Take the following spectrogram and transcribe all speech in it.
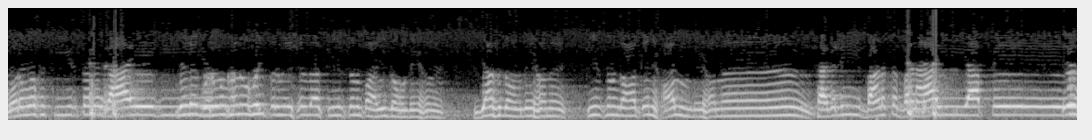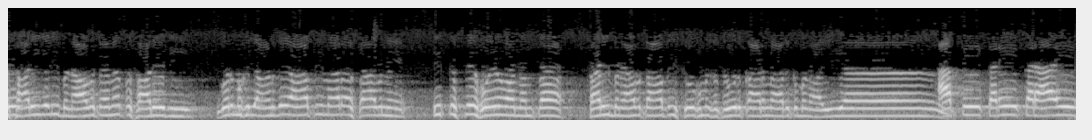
ਗੁਰਮੁਖ ਕੀਰਤਨ ਗਾਏ ਜੀ। ਜਿਹੜੇ ਗੁਰਮੁਖਾਂ ਨੂੰ ਉਹੀ ਪਰਮੇਸ਼ਰ ਦਾ ਕੀਰਤਨ ਭਾਈ ਗਾਉਂਦੇ ਹਨ ਜਸ ਗਾਉਂਦੇ ਹਨ ਕੀਰਤਨ ਗਾ ਕੇ ਨਿਹਾਲ ਹੁੰਦੇ ਹਨ। ਸਗਲੀ ਬਣਤ ਬਣਾਈ ਆਪੇ। ਇਹ ਸਾਰੀ ਜਿਹੜੀ ਬਣਾਵਟ ਹੈ ਨਾ ਪਸਾਰੇ ਦੀ ਗੁਰਮੁਖ ਜਾਣਦੇ ਆਪ ਹੀ ਮਹਾਰਾਜ ਸਾਹਿਬ ਨੇ ਇੱਕ ਸੇ ਹੋਇਓ ਅਨੰਤਾ ਸਾਰੀ ਬਣਾਵਟ ਆਪ ਹੀ ਸੂਖਮ ਸਤੂਰ ਕਾਰਨ ਆਦਿਕ ਬਣਾਈ ਹੈ ਆਪੇ ਕਰੇ ਕਰਾਏ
